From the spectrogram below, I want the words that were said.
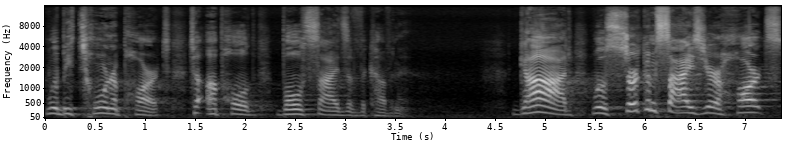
will be torn apart to uphold both sides of the covenant. God will circumcise your hearts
